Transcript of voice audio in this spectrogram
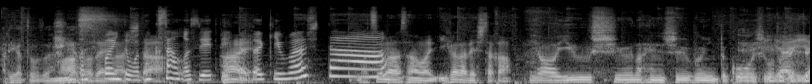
ありがとうございます。ありがとうござポイントもたくさん教えていただきました、松村さんはいかがでしたか？いや優秀な編集部員とこう仕事できて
